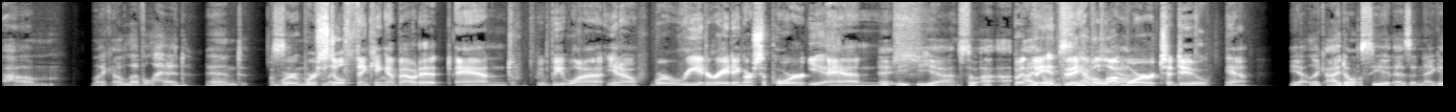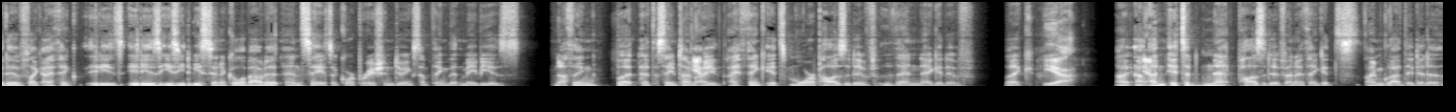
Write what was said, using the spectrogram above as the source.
um like a level head and we're we're like, still thinking about it and we, we want to you know we're reiterating our support yeah. and uh, yeah. So I, but I they they have a lot yeah. more to do. Yeah. Yeah like i don't see it as a negative. Like i think it is it is easy to be cynical about it and say it's a corporation doing something that maybe is nothing but at the same time yeah. i i think it's more positive than negative. Like yeah. I, yeah. I, it's a net positive and i think it's i'm glad they did it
